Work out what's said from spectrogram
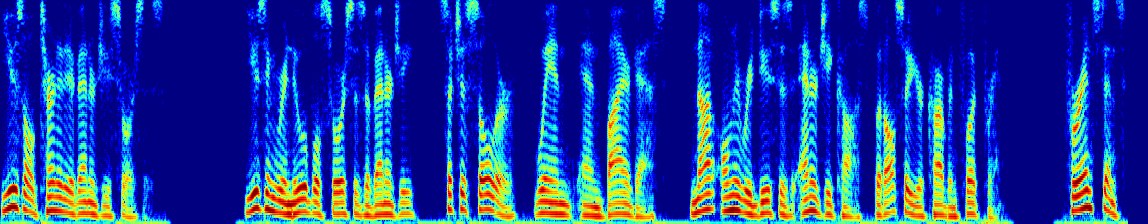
Use alternative energy sources. Using renewable sources of energy, such as solar, wind, and biogas, not only reduces energy costs but also your carbon footprint. For instance,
